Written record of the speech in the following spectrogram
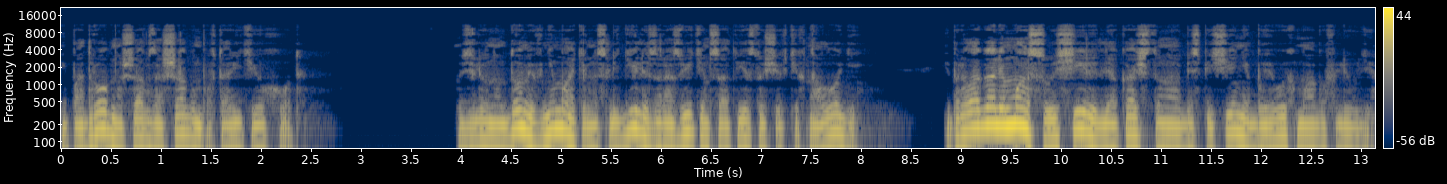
и подробно, шаг за шагом повторить ее ход. В Зеленом доме внимательно следили за развитием соответствующих технологий и прилагали массу усилий для качественного обеспечения боевых магов люди.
